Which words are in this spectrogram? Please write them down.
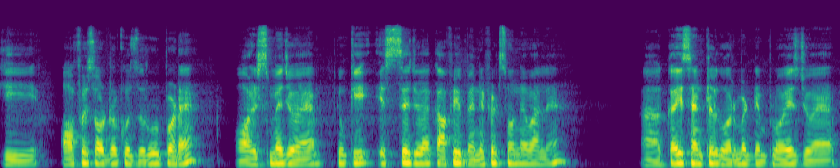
कि ऑफ़िस ऑर्डर को ज़रूर पढ़ें, और इसमें जो है, क्योंकि इससे जो है काफ़ी बेनिफिट्स होने वाले हैं। कई सेंट्रल गवर्नमेंट एम्प्लॉयज़ जो है,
